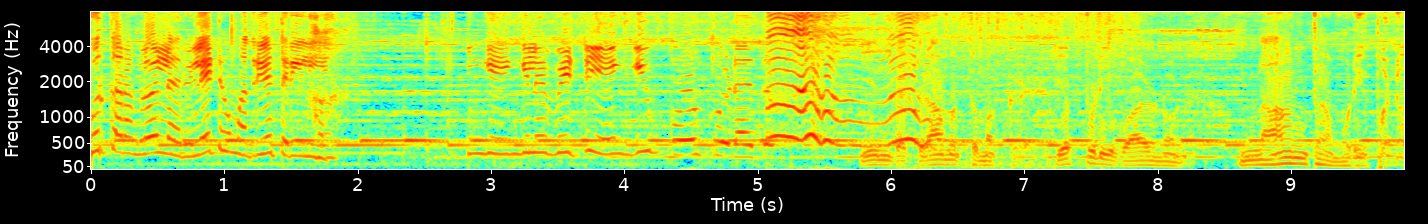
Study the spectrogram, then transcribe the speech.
ஊர்க்காரங்களோ இல்ல ரிலேட்டிவ் மாதிரியோ தெரியலையே? இங்க எங்களை விட்டு எங்கேயும் போக கூடாது இந்த கிராமத்து மக்கள் எப்படி வாழணும்னு நான் தான் முடிவு பண்ணுவேன்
